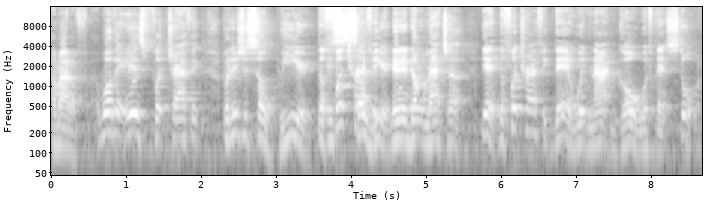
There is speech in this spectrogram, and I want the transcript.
amount of well, there is foot traffic, but it's just so weird. The It's foot so traffic- weird, and it don't match up. Yeah, the foot traffic there would not go with that store.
